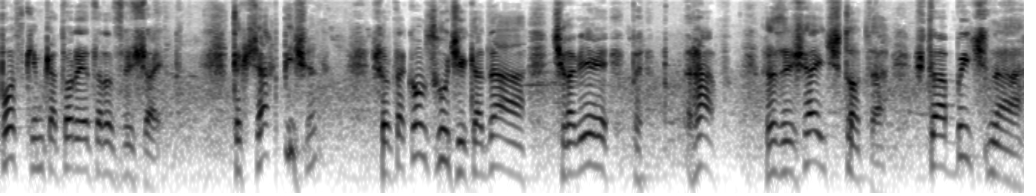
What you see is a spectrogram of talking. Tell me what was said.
плоским, которые это разрешают. Так Шах пишет, что в таком случае, когда человек, раб, разрешает что-то, что обычно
